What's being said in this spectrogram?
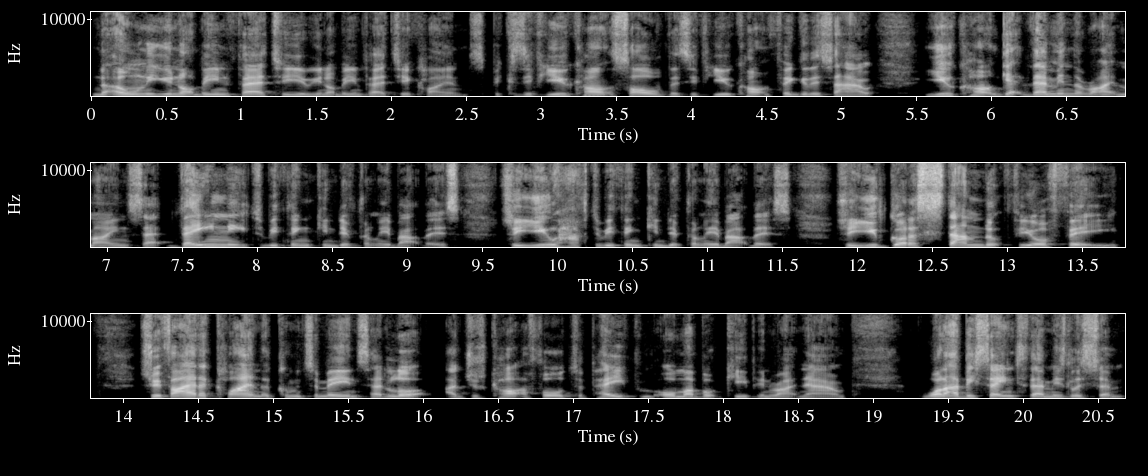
not only you're not being fair to you, you're not being fair to your clients. Because if you mm. can't solve this, if you can't figure this out, you can't get them in the right mindset. They need to be thinking differently about this. So you have to be thinking differently about this. So you've got to stand up for your fee. So if I had a client that come to me and said, Look, I just can't afford to pay for all my bookkeeping right now, what I'd be saying to them is, Listen,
